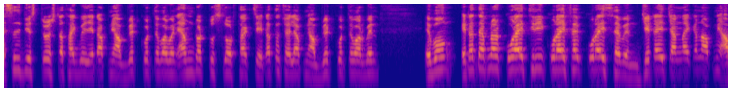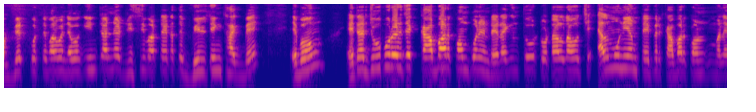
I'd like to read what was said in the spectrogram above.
এসএসডি স্টোরেজটা থাকবে যেটা আপনি আপডেট করতে পারবেন এম ডট টু স্লট থাকছে এটাতে চাইলে আপনি আপডেট করতে পারবেন এবং এটাতে আপনার core i three core i five core i seven যেটাই চান না কেন আপনি আপডেট করতে পারবেন এবং ইন্টারনেট রিসিভারটা এটাতে বিল্টিং থাকবে এবং এটার যে উপরের যে কাবার কম্পোনেন্ট এটা কিন্তু টোটালটা হচ্ছে অ্যালুমিনিয়াম টাইপের কাবার মানে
